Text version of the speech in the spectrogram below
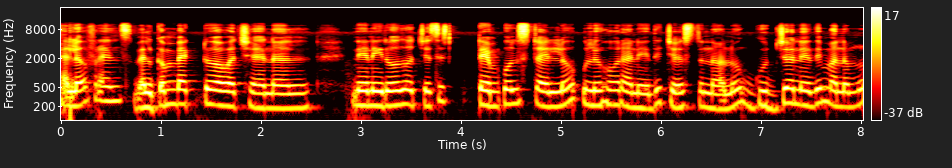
Hello friends welcome back to our channel. నేను ఈరోజు వచ్చేసి టెంపుల్ స్టైల్లో పులిహోర అనేది చేస్తున్నాను. గుజ్జు అనేది మనము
